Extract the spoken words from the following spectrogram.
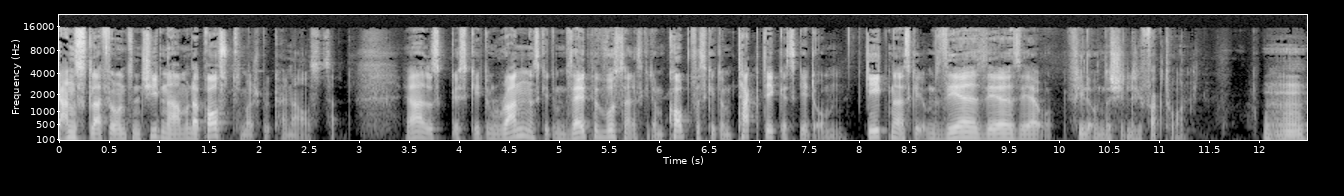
ganz klar für uns entschieden haben. Und da brauchst du zum Beispiel keine Auszeit. Ja, also es, es geht um Run, es geht um Selbstbewusstsein, es geht um Kopf, es geht um Taktik, es geht um Gegner, es geht um sehr, sehr, sehr viele unterschiedliche Faktoren. Mhm.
